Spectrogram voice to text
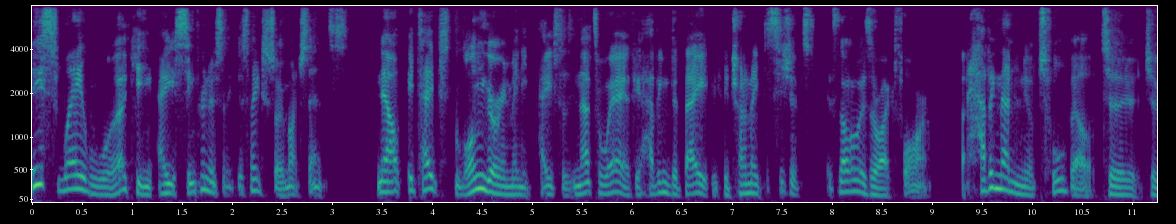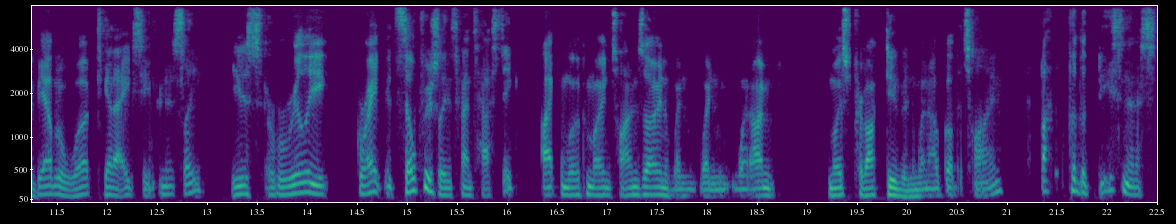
this way of working asynchronously just makes so much sense. Now, it takes longer in many cases, and that's where if you're having debate, if you're trying to make decisions, it's not always the right forum. But having that in your tool belt to, to be able to work together asynchronously is really great. It's selfishly, it's fantastic. I can work in my own time zone when, when, when I'm most productive and when I've got the time. But for the business,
